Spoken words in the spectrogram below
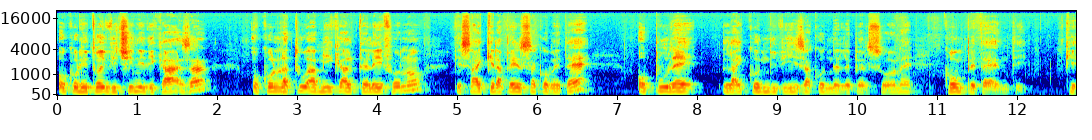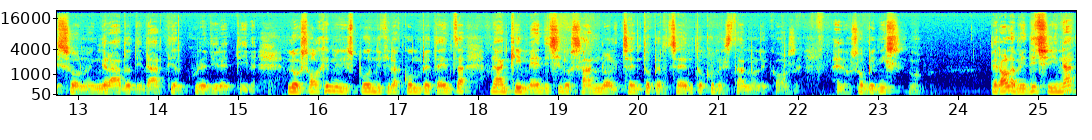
o con i tuoi vicini di casa o con la tua amica al telefono che sai che la pensa come te oppure l'hai condivisa con delle persone competenti che sono in grado di darti alcune direttive. Lo so che mi rispondi che la competenza, neanche i medici lo sanno al 100% come stanno le cose, e eh, lo so benissimo, però la medicina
